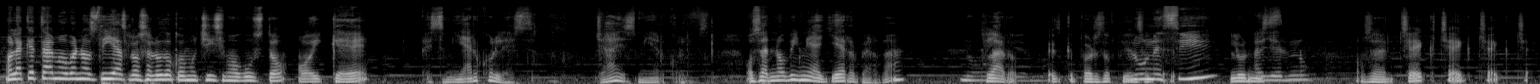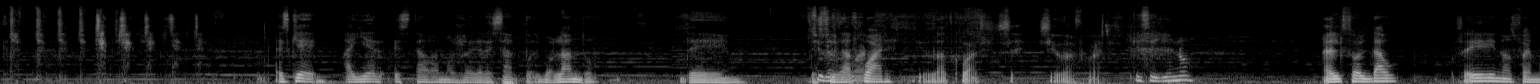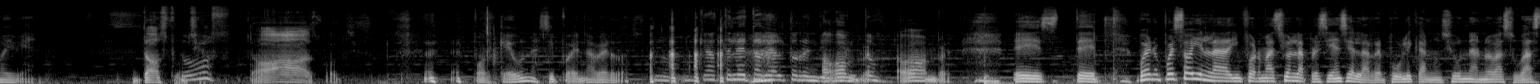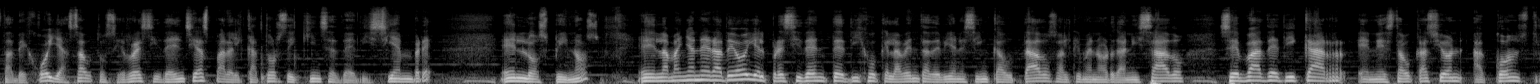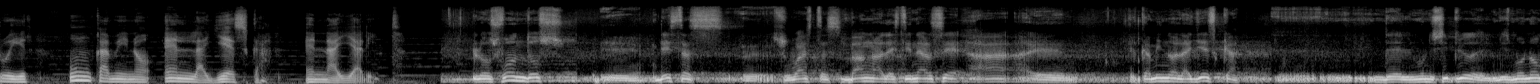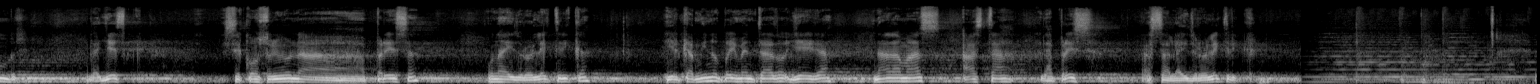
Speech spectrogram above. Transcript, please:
Hola, ¿qué tal? Muy buenos días. Los saludo con muchísimo gusto. Hoy que es miércoles. Ya es miércoles. O sea, no vine ayer, ¿verdad? No, claro, ayer no. es que por eso pienso. Lunes que- sí, Lunes. ayer no. O sea, check, check, check, check. Check, check, check, check, check, check, check. Es que ayer estábamos regresando, pues volando de, de Ciudad, Ciudad Juárez. Juárez. Ciudad Juárez, sí, Ciudad Juárez. Que se llenó. El soldado, sí, nos fue muy bien. Dos funciones. Dos. Dos funciones. Porque una sí pueden haber dos. No, qué atleta de alto rendimiento. Hombre, hombre. Este, bueno, pues hoy en la información la Presidencia de la República anunció una nueva subasta de joyas, autos y residencias para el 14 y 15 de diciembre en Los Pinos. En la mañanera de hoy el presidente dijo que la venta de bienes incautados al crimen organizado se va a dedicar en esta ocasión a construir un camino en la Yesca, en Nayarit. Los fondos eh, de estas eh, subastas van a destinarse a eh, el camino a la Yesca del municipio del mismo nombre, la Yesca. Se construyó una presa, una hidroeléctrica, y el camino pavimentado llega nada más hasta la presa, hasta la hidroeléctrica.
